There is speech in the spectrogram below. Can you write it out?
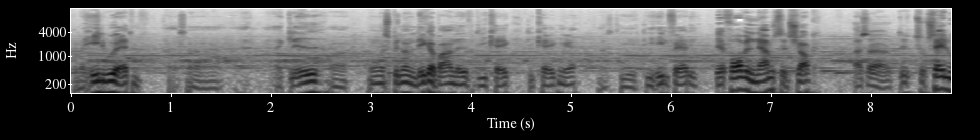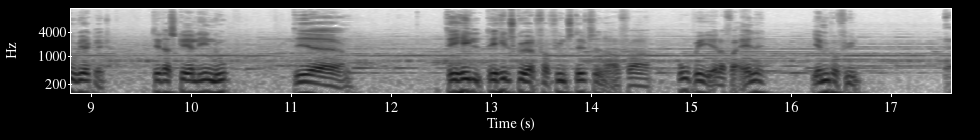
som er helt ude af den. Altså, af glæde, og nogle af spillerne ligger bare nede, for de kan ikke, de kan ikke mere. Altså, de, de er helt færdige. Jeg får vel nærmest et chok. Altså, det er totalt uvirkeligt. Det, der sker lige nu, det er, det er, helt, det er helt skørt for Fyns Stiftstiden og for OB eller for alle hjemme på Fyn. Ja,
